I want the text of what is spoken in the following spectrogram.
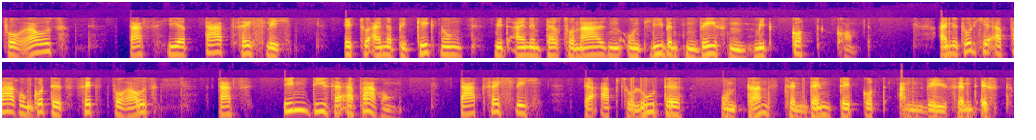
voraus, dass hier tatsächlich es zu einer Begegnung mit einem personalen und liebenden Wesen, mit Gott kommt. Eine solche Erfahrung Gottes setzt voraus, dass in dieser Erfahrung tatsächlich der absolute und transzendente Gott anwesend ist.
